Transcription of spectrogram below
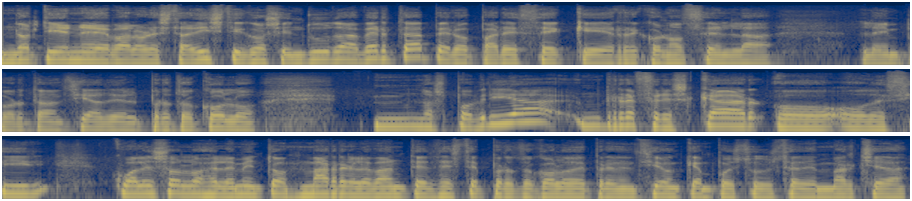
No tiene valor estadístico, sin duda, Berta, pero parece que reconocen la, importancia del protocolo. ¿Nos podría refrescar o, decir cuáles son los elementos más relevantes de este protocolo de prevención que han puesto ustedes en marcha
